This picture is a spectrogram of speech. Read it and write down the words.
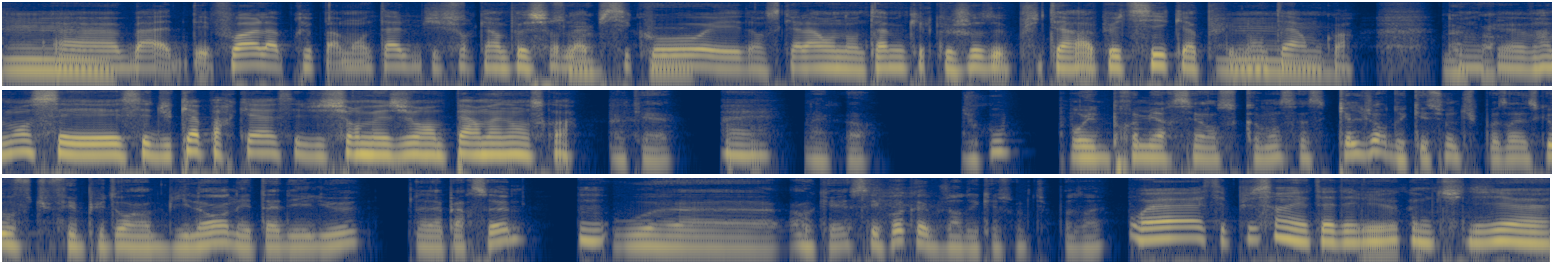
Hmm. euh, bah, des fois, la prépa mentale bifurque un peu sur, Sur de la la psycho. Et dans ce cas-là, on entame quelque chose de plus thérapeutique à plus long Mhm. terme. Quoi. Donc euh, vraiment, c'est du cas par cas, c'est du sur-mesure en permanence, quoi. Ok. Ouais. D'accord. Du coup, pour une première séance, comment ça, quel genre de questions tu poserais? Est-ce que tu fais plutôt un bilan, un état des lieux de la personne? Mm. Ou euh, ok, c'est quoi comme genre de questions que tu poserais? Ouais, c'est plus un état des lieux, comme tu dis. euh,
